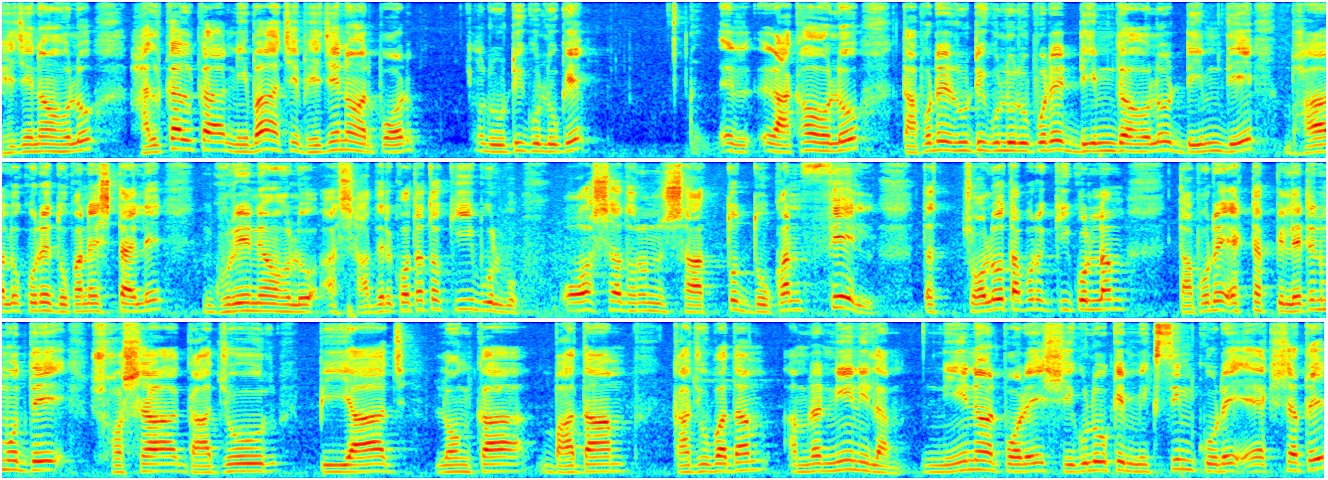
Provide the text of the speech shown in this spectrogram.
ভেজে নেওয়া হলো। হালকা হালকা নেবা আছে ভেজে নেওয়ার পর রুটিগুলোকে রাখা হলো, তারপরে রুটিগুলোর উপরে ডিম দেওয়া হলো, ডিম দিয়ে ভালো করে দোকানের স্টাইলে ঘুরিয়ে নেওয়া হলো। আর স্বাদের কথা তো কী বলব, অসাধারণ স্বাদ। তো দোকান ফেল তা চলো তারপরে কি করলাম, তারপরে একটা প্লেটের মধ্যে শশা গাজর, পেঁয়াজ, লঙ্কা, বাদাম কাজু বাদাম আমরা নিয়ে নিলাম। নিয়ে নেওয়ার পরে সেগুলোকে মিক্সিং করে একসাথে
